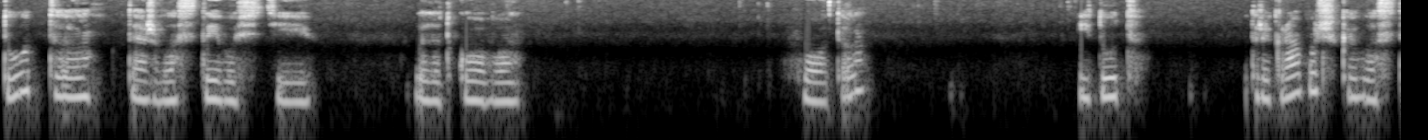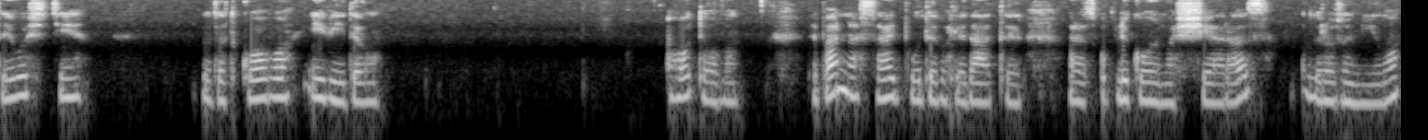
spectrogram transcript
Тут е, теж властивості додатково фото. І тут три крапочки, властивості, додатково і відео. Готово. Тепер наш сайт буде виглядати, зараз оплікуємо ще раз, зрозуміло,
